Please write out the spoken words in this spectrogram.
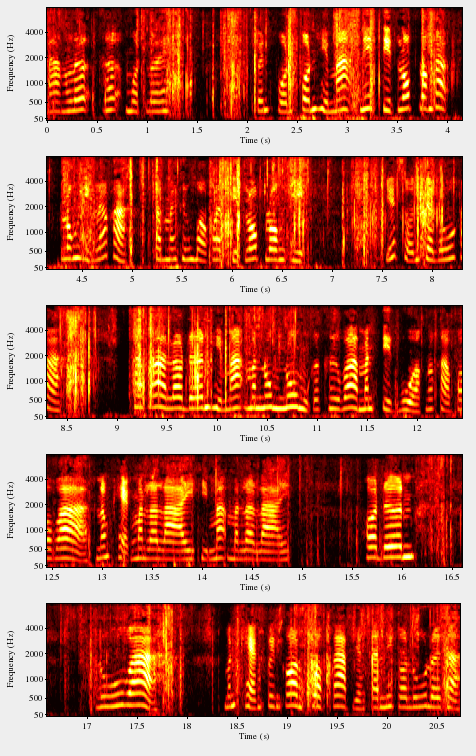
ทางเลอะเทอะหมดเลย เป็นฝนฝนหิมะ นี่ติดลบลงค่ะลงอีกแล้วค่ะทำไมถึงบอกว่าติดลบลงอีกเยสนจะรู้ค่ะ ถ้าว่าเราเดินหิมะมันนุ่มๆก็คือว่ามันติดบวกนะคะเพราะว่าน้ำแข็งมันละลาย หิมะมันละลาย พอเดินรู้ว่ามันแข็งเป็นก้อนควบกราบอย่างกันนี่ก็รู้เลยค่ะ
